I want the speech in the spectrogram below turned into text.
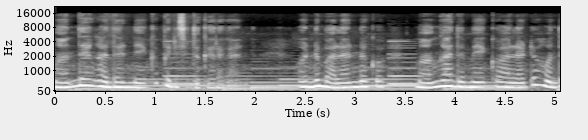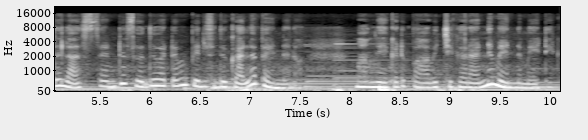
මන්දැන් හදන්න එක පිරිසිදු කරගන්න. ඔන්න බලන්නකො. මං අද මේක අලට හොඳ ලස්සන්ට සුදුවටම පිරිසිදු කල්ල පෙන්න්නනවා මං ඒකට පාවිච්චි කරන්න මෙන්න මේ ටික.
